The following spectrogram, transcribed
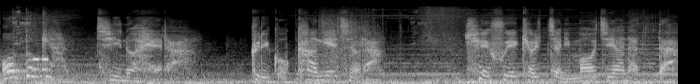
어떻게 할 진화해라. 그리고 강해져라. 최후의 결전이 머지않았다.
